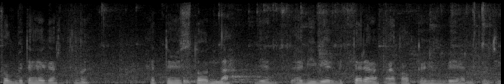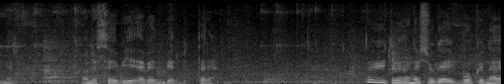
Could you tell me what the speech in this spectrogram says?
сыл бітәгертілі. Хетті үз тонна. Әбі бер біттері, атақалты үз бейәні күлжіңер. Оны сәбі әбен бер сүгәй бу күнә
